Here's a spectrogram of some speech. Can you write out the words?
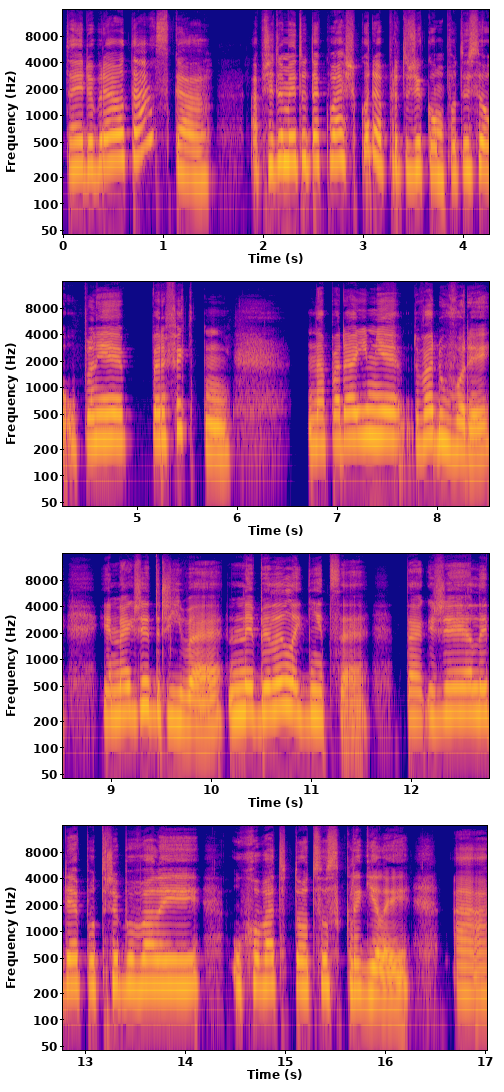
To je dobrá otázka. A přitom je to taková škoda, protože kompoty jsou úplně perfektní. Napadají mě dva důvody. Jednak, že dříve nebyly lednice, takže lidé potřebovali uchovat to, co sklidili. A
